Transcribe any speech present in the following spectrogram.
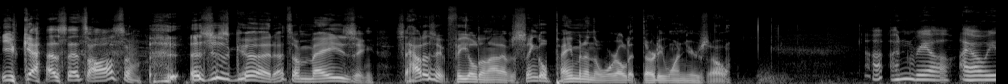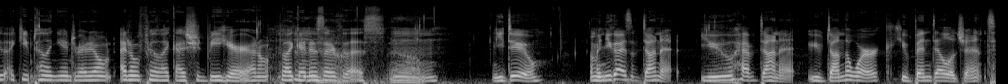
you guys, that's awesome. That's just good. That's amazing. So, how does it feel to not have a single payment in the world at 31 years old? Uh, unreal. I always I keep telling Andrew I don't I don't feel like I should be here. I don't feel like I deserve this. Mm. You do. I mean, you guys have done it. You have done it. You've done the work. You've been diligent.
